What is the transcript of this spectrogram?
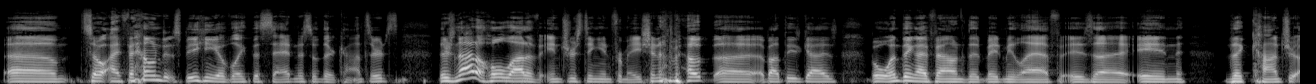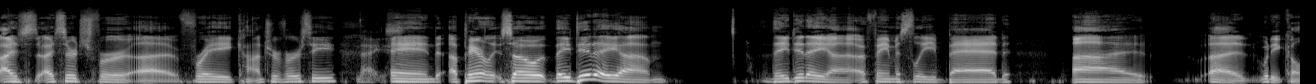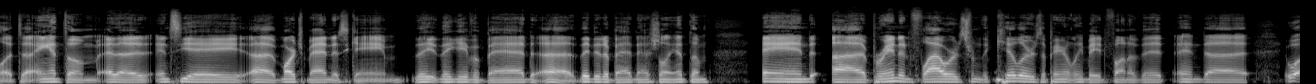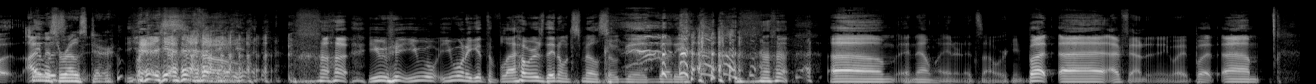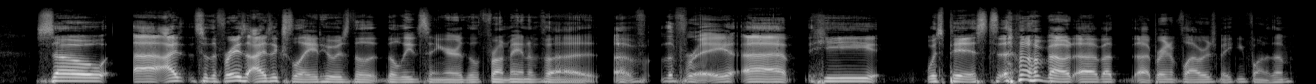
um, so I found. Speaking of like the sadness of their concerts, there's not a whole lot of interesting information about uh, about these guys. But one thing I found that made me laugh is uh, in the contra. I searched for uh, Fray controversy. Nice. And apparently, so they did a um, they did a uh, a famously bad uh uh, what do you call it uh, anthem at a NCAA uh, March Madness game. They they gave a bad uh, they did a bad national anthem. And uh, Brandon Flowers from the Killers apparently made fun of it, and uh, well, I Famous listened- roaster. Yes. Oh. you you you want to get the flowers? They don't smell so good, buddy. um, and now my internet's not working, but uh, I found it anyway. But um, so uh, I so the Fray's Isaac Slade, who is the the lead singer, the front man of uh of the Fray, uh, he was pissed about uh, about uh, Brandon Flowers making fun of them.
